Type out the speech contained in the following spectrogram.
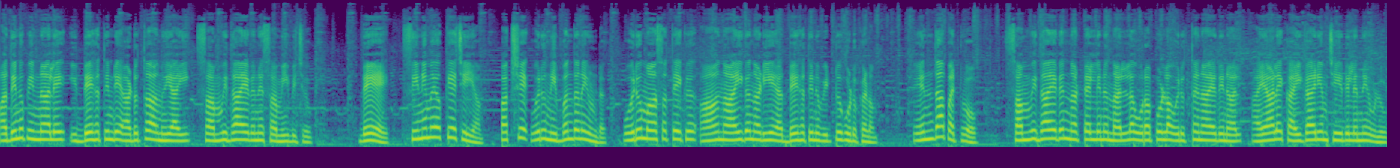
അതിനു പിന്നാലെ ഇദ്ദേഹത്തിന്റെ അടുത്ത അനുയായി സംവിധായകനെ സമീപിച്ചു. ദേ സിനിമയൊക്കെ ചെയ്യാം. പക്ഷെ ഒരു നിബന്ധനയുണ്ട്. ഒരു മാസത്തേക്ക് ആ നായിക നടിയെ അദ്ദേഹത്തിന് വിട്ടുകൊടുക്കണം. എന്താ പറ്റുമോ സംവിധായകൻ നട്ടെല്ലിന് നല്ല ഉറപ്പുള്ള ഒരുത്തനായതിനാൽ അയാളെ കൈകാര്യം ചെയ്തില്ലെന്നേ ഉള്ളൂ.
